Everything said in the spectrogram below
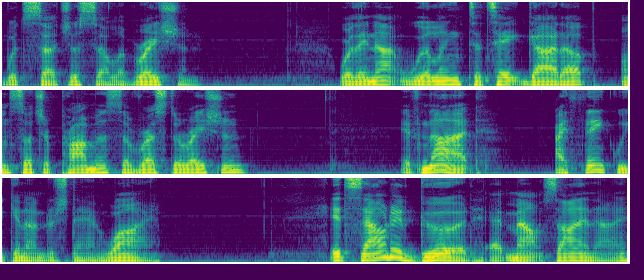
with such a celebration. Were they not willing to take God up on such a promise of restoration? If not, I think we can understand why. It sounded good at Mount Sinai.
